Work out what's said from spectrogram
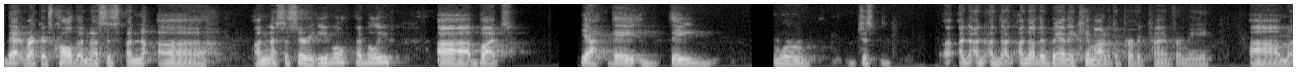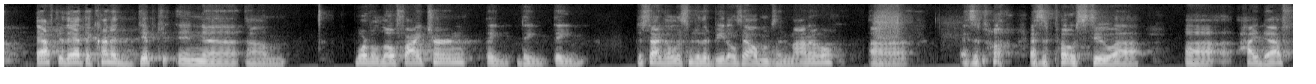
that record's called Unnecess- Un- uh, Unnecessary Evil, I believe. Uh, but yeah, they they were just a- a- a- another band that came out at the perfect time for me. Um, after that, they kind of dipped in uh, um, more of a lo-fi turn. They they they decided to listen to the Beatles albums in mono uh, as opposed, as opposed to uh, high def,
